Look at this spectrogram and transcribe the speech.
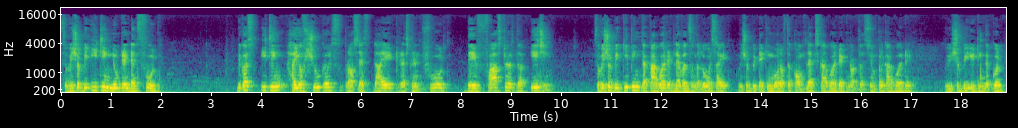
So we should be eating nutrient dense food because eating high of sugars processed diet restaurant food they faster the aging. So we should be keeping the carbohydrate levels on the lower side. We should be taking more of the complex carbohydrate not the simple carbohydrate. We should be eating the good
